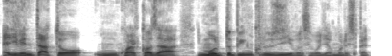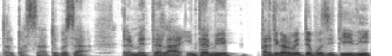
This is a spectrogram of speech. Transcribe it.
è diventato un qualcosa di molto più inclusivo se vogliamo rispetto al passato, questa per metterla in termini particolarmente positivi,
